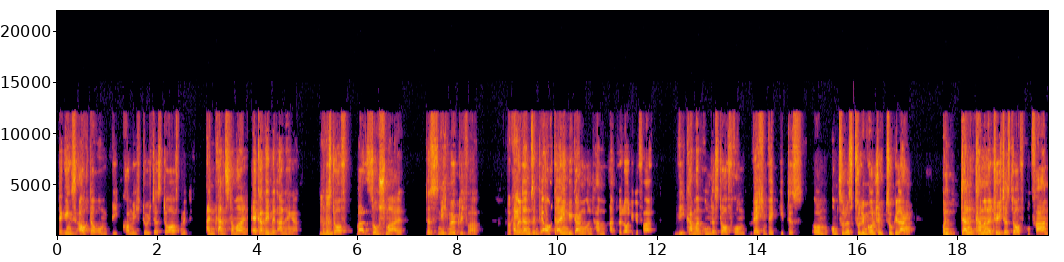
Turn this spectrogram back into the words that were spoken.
Da ging es auch darum, wie komme ich durch das Dorf mit einem ganz normalen LKW mit Anhänger. Mhm. Und das mhm. Dorf war so schmal, dass es nicht möglich war. Okay. Aber dann sind wir auch da hingegangen und haben andere Leute gefragt, wie kann man um das Dorf rum, welchen Weg gibt es, um, um zu, das, zu dem Grundstück zu gelangen? Und dann kann man natürlich das Dorf umfahren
